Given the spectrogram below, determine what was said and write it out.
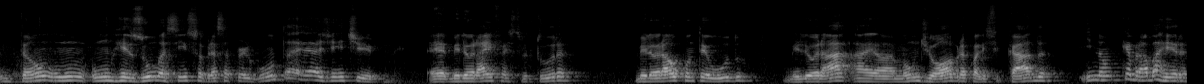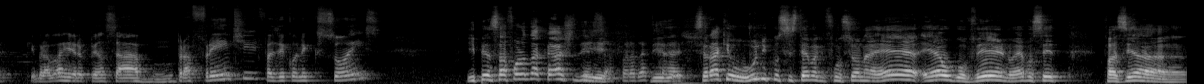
Então, um, um resumo assim sobre essa pergunta é a gente é, melhorar a infraestrutura, melhorar o conteúdo, melhorar a, a, mão de obra qualificada e não quebrar a barreira. Quebrar a barreira, pensar uhum. para frente, fazer conexões e pensar fora da caixa de, pensar fora da de, caixa. será que o único sistema que funciona é, é o governo, é você fazer a,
